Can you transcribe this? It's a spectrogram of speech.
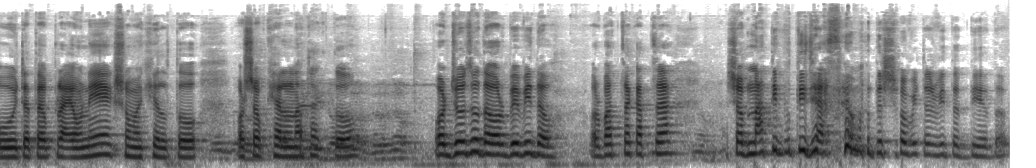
ও ওইটাতে প্রায় অনেক সময় খেলতো, ওর সব খেলনা থাকতো। ওর জোজো দাও, ওর বেবি দাও, ওর বাচ্চা কাচ্চা, সব নাতিপুতি যে আছে আমাদের সব এটার ভিতর দিয়ে দাও।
